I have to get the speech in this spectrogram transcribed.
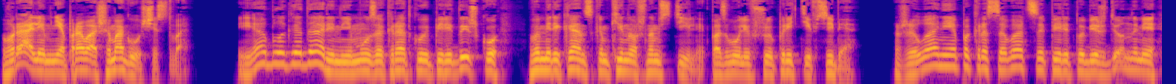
врали мне про ваше могущество». Я благодарен ему за краткую передышку в американском киношном стиле, позволившую прийти в себя. Желание покрасоваться перед побежденными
